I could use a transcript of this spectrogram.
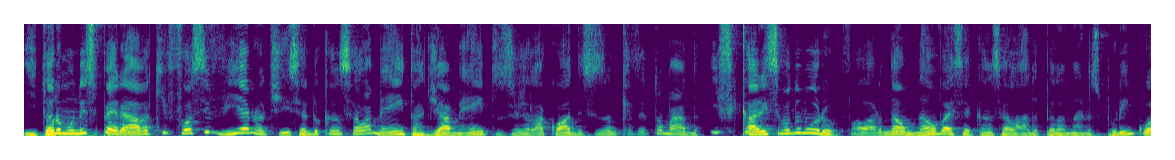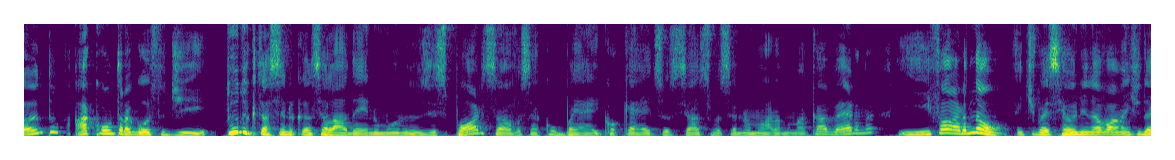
e todo mundo esperava que fosse via notícia do cancelamento, adiamento, seja lá qual a decisão que ia ser tomada. E ficaram em cima do muro. Falaram, não, não vai ser cancelado, pelo menos por enquanto. A contragosto de tudo que tá sendo cancelado aí no mundo dos esportes, só você acompanhar aí qualquer rede social se você não mora numa caverna. E falaram, não, a gente vai se reunir novamente daqui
